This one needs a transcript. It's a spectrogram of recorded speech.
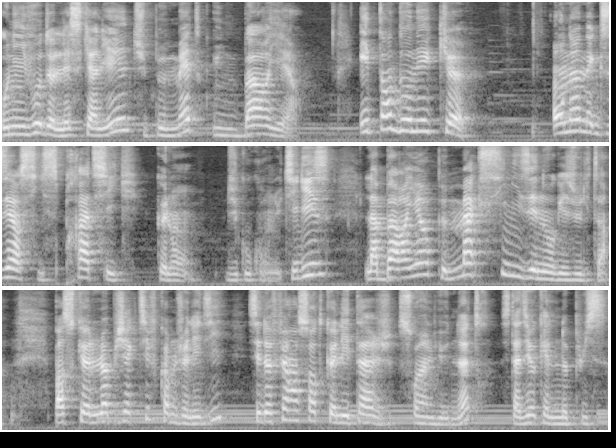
au niveau de l'escalier, tu peux mettre une barrière. Étant donné que on a un exercice pratique que l'on, qu'on utilise, la barrière peut maximiser nos résultats. Parce que l'objectif, comme je l'ai dit, c'est de faire en sorte que l'étage soit un lieu neutre, c'est-à-dire qu'elle ne puisse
